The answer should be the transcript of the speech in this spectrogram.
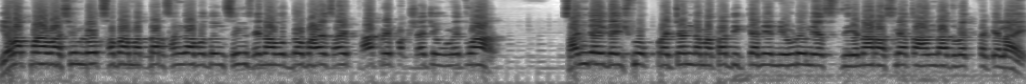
यवतमाळ वाशिम लोकसभा मतदारसंघामधून शिवसेना उद्धव बाळासाहेब ठाकरे पक्षाचे उमेदवार संजय देशमुख प्रचंड मताधिक्याने निवडून येणार असल्याचा अंदाज व्यक्त केला आहे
